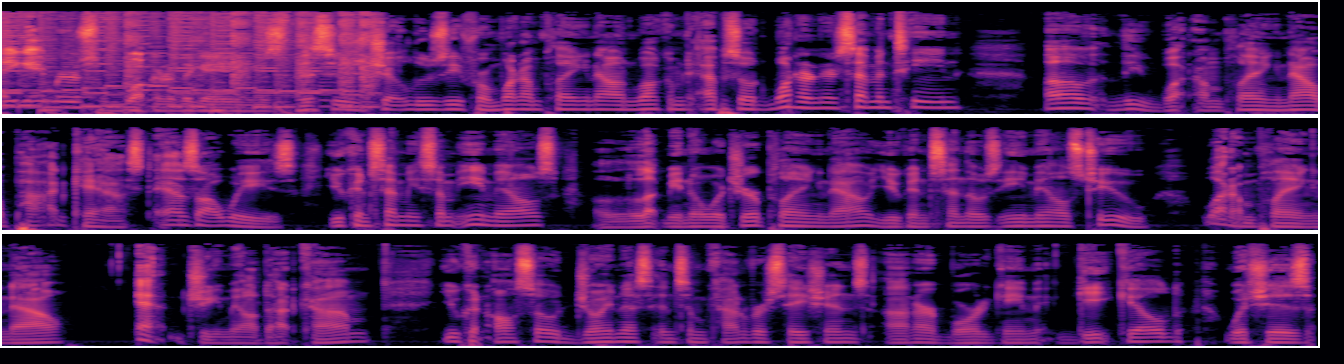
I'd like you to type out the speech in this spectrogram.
Hey gamers, welcome to the games. This is Joe Luzzi from What I'm Playing Now, and welcome to episode 117 of the What I'm Playing Now podcast. As always, you can send me some emails. Let me know what you're playing now. You can send those emails to What I'm Playing Now at gmail.com. You can also join us in some conversations on our board game Geek Guild, which is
